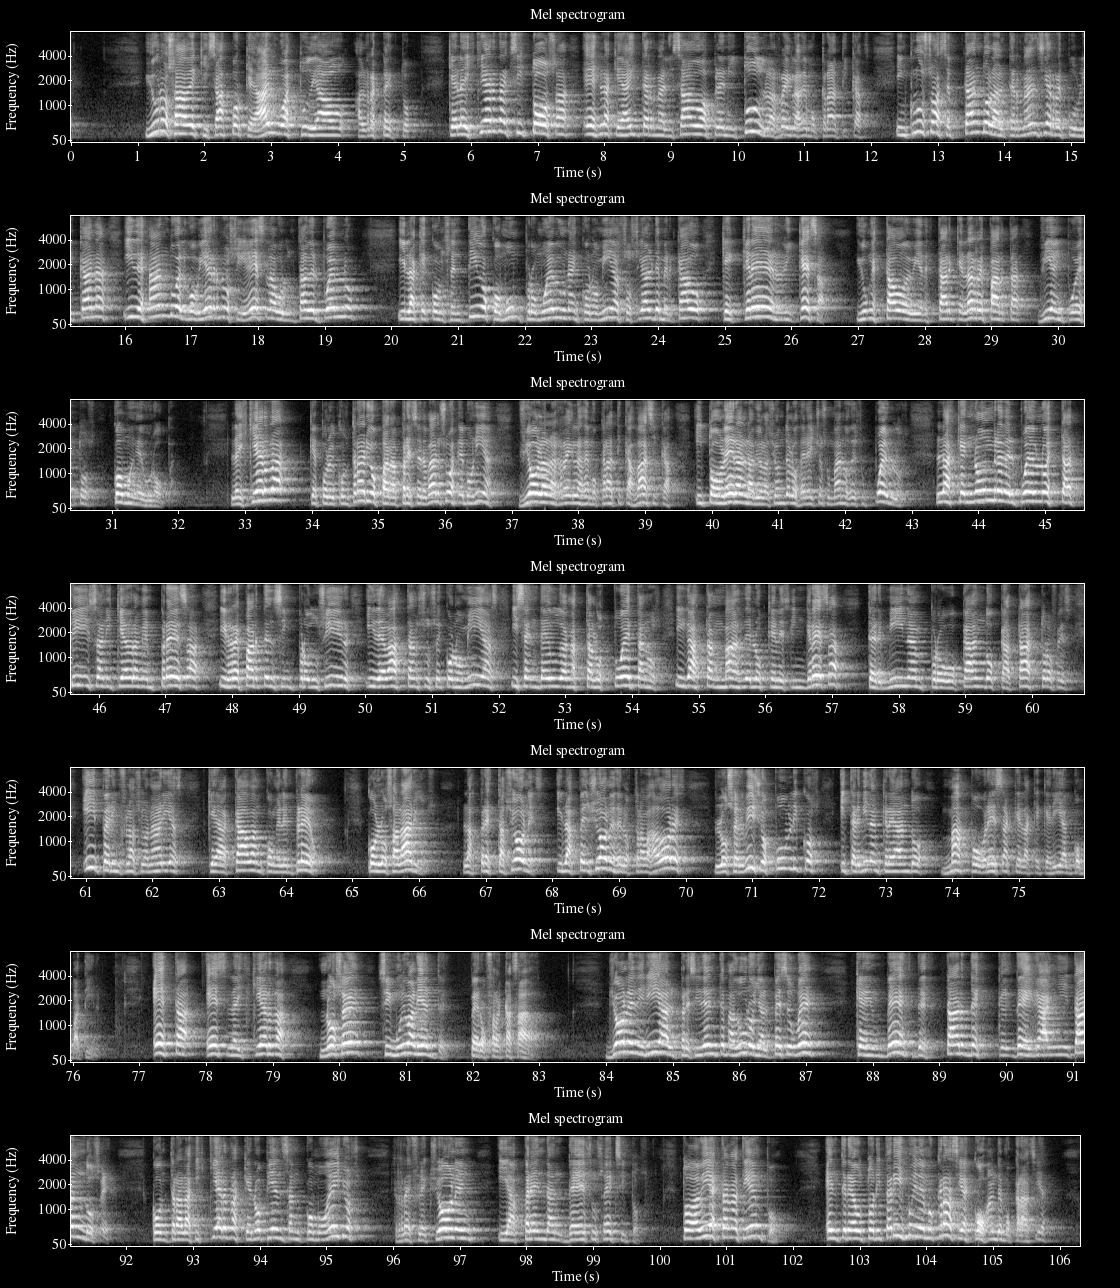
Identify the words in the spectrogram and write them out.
Y uno sabe, quizás porque algo ha estudiado al respecto, que la izquierda exitosa es la que ha internalizado a plenitud las reglas democráticas, incluso aceptando la alternancia republicana y dejando el gobierno si es la voluntad del pueblo, y la que con sentido común promueve una economía social de mercado que cree riqueza y un estado de bienestar que la reparta vía impuestos como en Europa. La izquierda, que por el contrario, para preservar su hegemonía, viola las reglas democráticas básicas y toleran la violación de los derechos humanos de sus pueblos, las que en nombre del pueblo estatizan y quiebran empresas y reparten sin producir y devastan sus economías y se endeudan hasta los tuétanos y gastan más de lo que les ingresa, terminan provocando catástrofes hiperinflacionarias que acaban con el empleo, con los salarios, las prestaciones y las pensiones de los trabajadores, los servicios públicos y terminan creando más pobreza que la que querían combatir. Esta es la izquierda, no sé si muy valiente, pero fracasada. Yo le diría al presidente Maduro y al PSV que en vez de estar desgañitándose contra las izquierdas que no piensan como ellos, reflexionen y aprendan de sus éxitos. Todavía están a tiempo entre autoritarismo y democracia, escojan democracia,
